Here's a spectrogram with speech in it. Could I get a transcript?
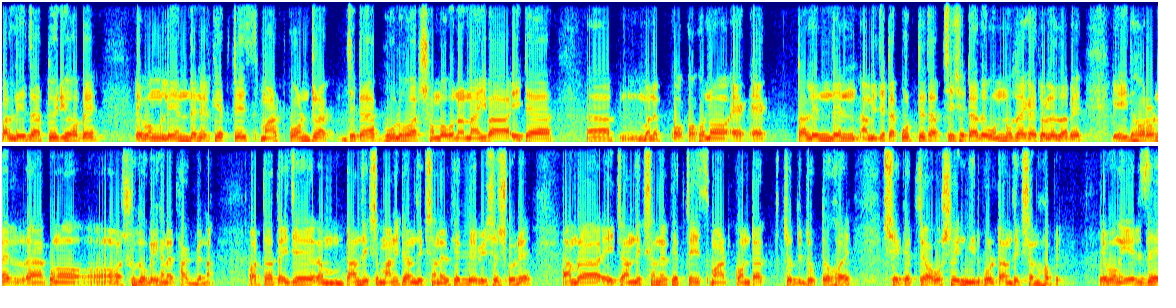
বা লেজার তৈরি হবে এবং লেনদেনের ক্ষেত্রে স্মার্ট কন্ট্রাক্ট যেটা ভুল হওয়ার সম্ভাবনা নাই বা এটা মানে কখনো এক এক একটা লেনদেন আমি যেটা করতে চাচ্ছি সেটা অন্য জায়গায় চলে যাবে, এই ধরনের কোনো সুযোগ এখানে থাকবে না। অর্থাৎ এই যে ট্রানজেকশন মানি ট্রানজেকশনের ক্ষেত্রে বিশেষ করে, আমরা এই ট্রানজেকশনের ক্ষেত্রে স্মার্ট কন্ট্রাক্ট যদি যুক্ত হয়, সেক্ষেত্রে অবশ্যই নির্ভুল ট্রানজেকশন হবে। এবং এর যে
